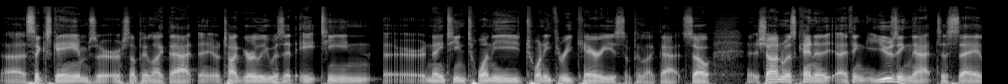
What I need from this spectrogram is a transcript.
uh, six games or, or, something like that. You know, Todd Gurley was at 18, uh, 19, 20, 23 carries, something like that. So uh, Sean was kind of, I think, using that to say,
